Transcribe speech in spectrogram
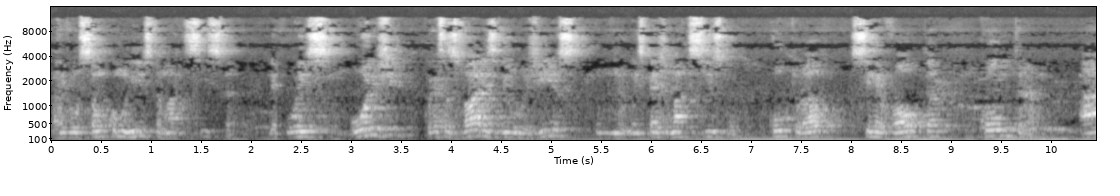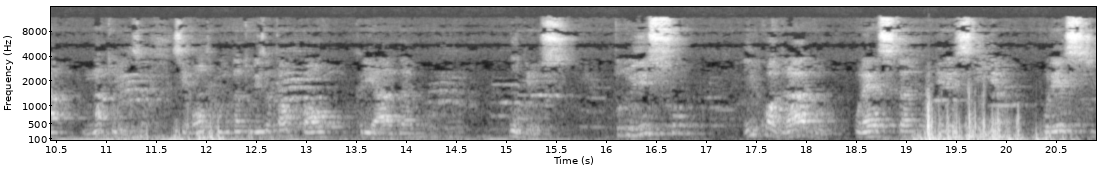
na Revolução Comunista, Marxista, depois, hoje, com essas várias ideologias, uma espécie de marxismo cultural, se revolta contra a natureza, se revolta contra a natureza tal qual criada por Deus. Tudo isso enquadrado por esta heresia, por, este,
